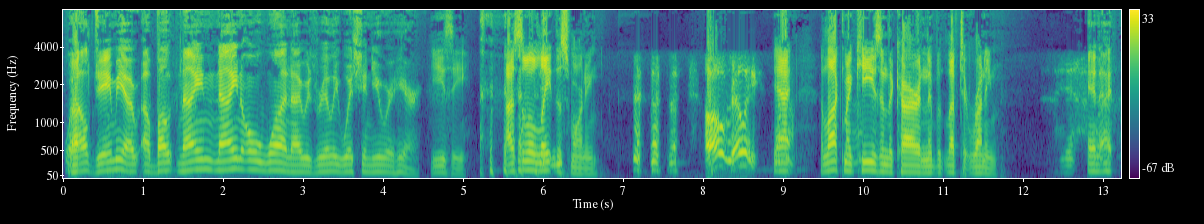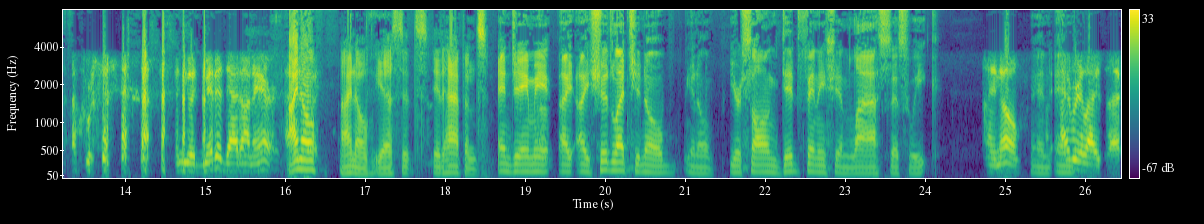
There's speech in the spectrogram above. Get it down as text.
Well, Jamie, about nine nine oh one, I was really wishing you were here. Easy. I was a little late this morning. oh, really? Yeah, I locked my keys in the car and left it running. Yeah. And I and you admitted that on air. I know. I know. Yes, it's it happens. And Jamie, I, I should let you know, you know, your song did finish in last this week. I know. And, and I realize that.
